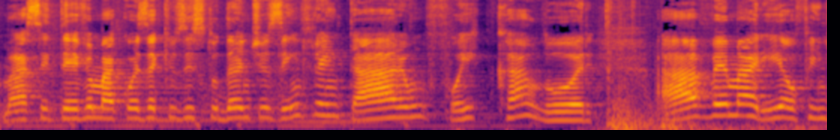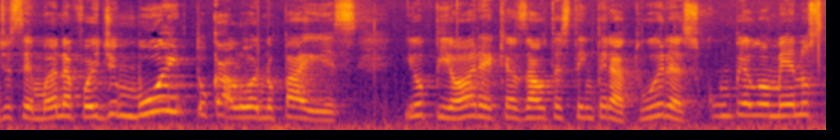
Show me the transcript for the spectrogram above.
Mas se teve uma coisa que os estudantes enfrentaram foi calor. Ave Maria, o fim de semana foi de muito calor no país. E o pior é que as altas temperaturas, com pelo menos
